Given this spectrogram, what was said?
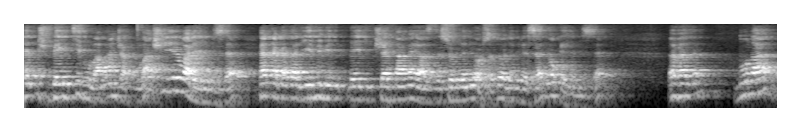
70 beyti bulan ancak bulan şiir var elimizde. Her ne kadar 20 bin beytlik şehname yazdığı söyleniyorsa da öyle bir eser yok elimizde. Efendim buna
